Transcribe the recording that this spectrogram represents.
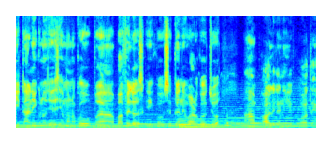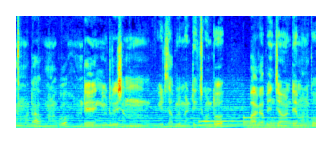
ఈ టానిక్ను చేసి మనకు బ బఫెలోస్కి కౌసుకి కానీ వాడుకోవచ్చు. ఆ పాలు కానీ ఎక్కువ అవుతాయి అన్నమాట మనకు. అంటే న్యూట్రిషన్ ఫీడ్ సప్లిమెంట్ ఇచ్చుకుంటూ బాగా పెంచామంటే మనకు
